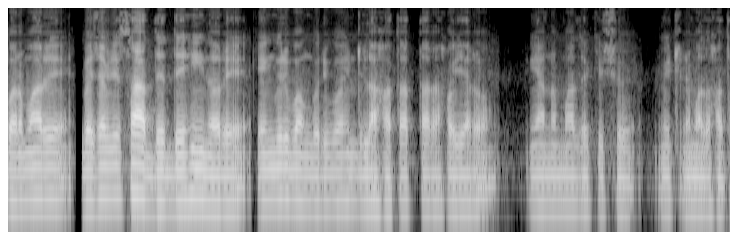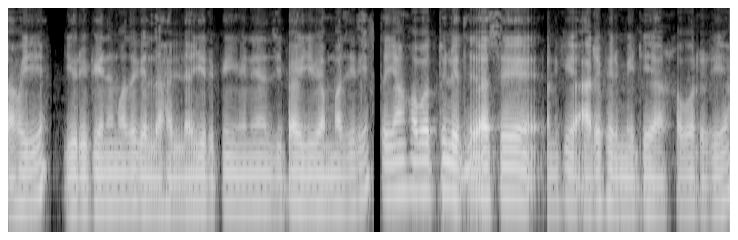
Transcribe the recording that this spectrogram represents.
বর্মারে বেশা বেশি সাত দে হিনরে কেঙ্গুরি বঙ্গুরি বহিন্দিলা হতাত তারা হইয়ারো। ইয়ানোর মাঝে কিছু মিটিংয়ের মাঝে হতা হইয়ে, ইউরোপিয়ানের মাঝে গেলে হাল্লা ইউরোপিয়ান ইউনিয়ন জিবা ইবা মাঝিরে তো ইয়ান খবর তুলে আছে কি আরএফের মিডিয়ার খবর এরিয়া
